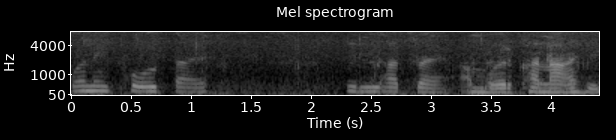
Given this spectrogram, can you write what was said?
पण एक फोर्ट आहे किल्लाच आहे अंबरखाना आहे.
